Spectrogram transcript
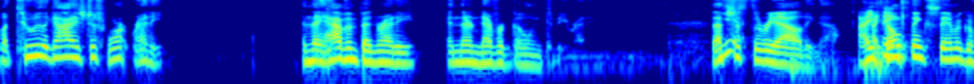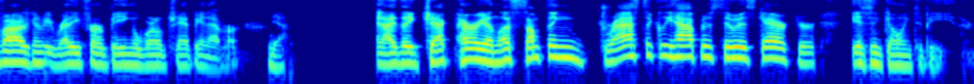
But two of the guys just weren't ready. And they haven't been ready and they're never going to be ready. That's yeah. just the reality now. I, I think... don't think Sammy Guevara is going to be ready for being a world champion ever. Yeah. And I think Jack Perry, unless something drastically happens to his character, isn't going to be either.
